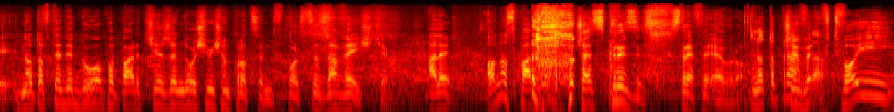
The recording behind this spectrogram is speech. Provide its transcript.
y, no to wtedy było poparcie rzędu 80% w Polsce za wejściem, ale ono spadło przez kryzys strefy euro. No to Czy w, prawda. w twojej,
